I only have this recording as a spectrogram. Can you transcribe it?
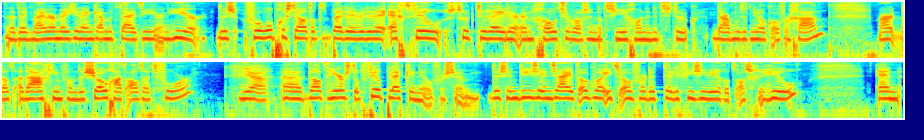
En dat deed mij weer een beetje denken aan mijn tijd hier en hier. Dus vooropgesteld dat het bij DWDD echt veel structureler en groter was. En dat zie je gewoon in dit stuk. Daar moet het nu ook over gaan. Maar dat adagium van de show gaat altijd voor. Ja, Uh, dat heerst op veel plekken in Hilversum. Dus in die zin zei het ook wel iets over de televisiewereld als geheel. En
